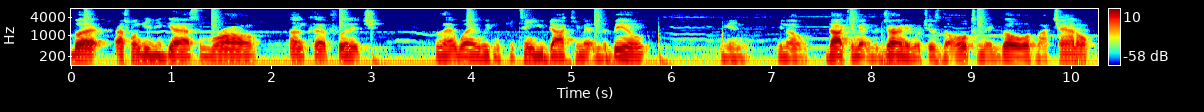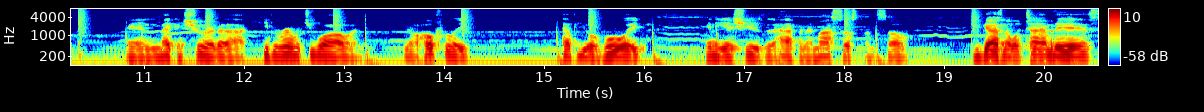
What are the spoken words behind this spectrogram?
But I just want to give you guys some raw, uncut footage, so that way we can continue documenting the build and you know documenting the journey, which is the ultimate goal of my channel, and making sure that I keep it real with you all and you know hopefully help you avoid any issues that happen in my system. So you guys know what time it is.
